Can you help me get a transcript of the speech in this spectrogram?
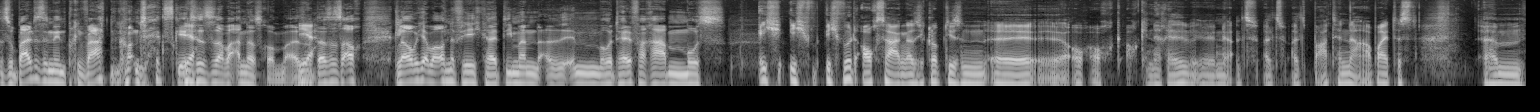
sobald es in den privaten Kontext geht, Ja. ist es aber andersrum. Also das ist auch, glaube ich, aber auch eine Fähigkeit, die man äh, im Hotelfach haben muss. Ich, ich, ich würde auch sagen, also ich glaube, diesen äh, auch, auch, auch generell, wenn du als, als, als Bartender arbeitest, ähm,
